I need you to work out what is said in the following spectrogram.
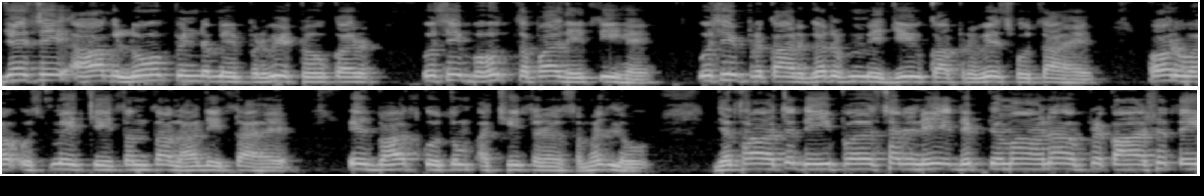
जैसे आग लोह पिंड में प्रविष्ट होकर उसे बहुत तपा देती है उसी प्रकार गर्भ में जीव का प्रवेश होता है और वह उसमें चेतनता ला देता है। इस बात को तुम अच्छी तरह समझ लो। यथा च दीप सरणे दीप्यमान प्रकाशते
